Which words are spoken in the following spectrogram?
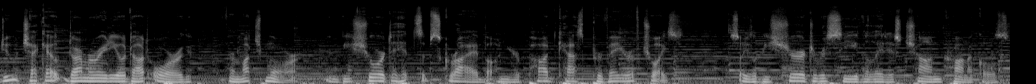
Do check out dharmaradio.org for much more, and be sure to hit subscribe on your podcast purveyor of choice so you'll be sure to receive the latest Chan Chronicles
